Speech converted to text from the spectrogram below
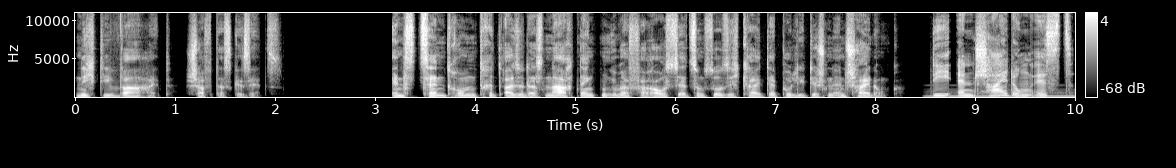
nicht die Wahrheit, schafft das Gesetz. Ins Zentrum tritt also das Nachdenken über Voraussetzungslosigkeit der politischen Entscheidung. Die Entscheidung ist,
